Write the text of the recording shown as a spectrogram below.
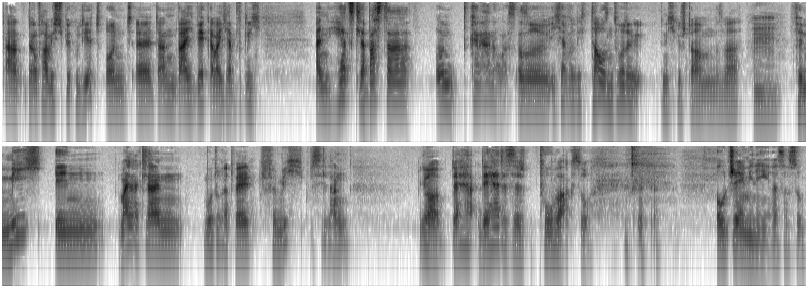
Da, darauf habe ich spekuliert und äh, dann war ich weg. Aber ich habe wirklich ein Herzklabaster und keine Ahnung was. Also ich habe wirklich tausend Tote bin ich gestorben. Das war für mich in meiner kleinen Motorradwelt für mich bislang ja der der härteste Tobak so. Oh, Jamie, was sagst du?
